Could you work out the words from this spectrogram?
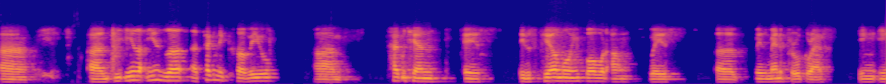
uh, uh, in the, in the uh, technical view, um, Chain is, is still moving forward on with, uh, with many progress in, in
